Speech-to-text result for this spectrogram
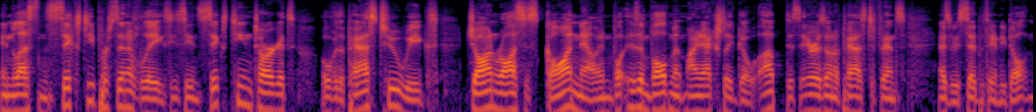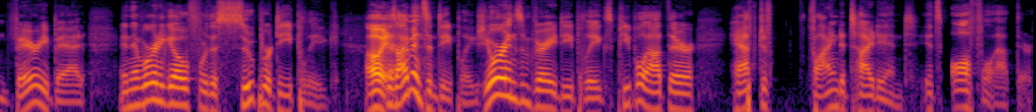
in less than 60% of leagues. He's seen 16 targets over the past two weeks. John Ross is gone now. Invo- His involvement might actually go up. This Arizona pass defense, as we said with Andy Dalton, very bad. And then we're going to go for the super deep league. Oh, yeah, Because. I'm in some deep leagues. You're in some very deep leagues. People out there have to find a tight end. It's awful out there.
